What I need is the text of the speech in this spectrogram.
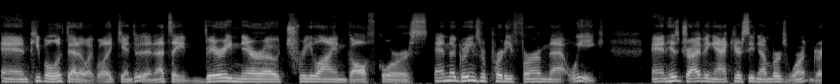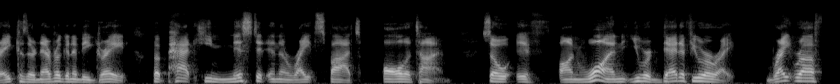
And people looked at it like, well, he can't do that. And that's a very narrow tree line golf course. And the greens were pretty firm that week. And his driving accuracy numbers weren't great because they're never going to be great. But Pat, he missed it in the right spots all the time. So if on one, you were dead if you were right, right rough,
